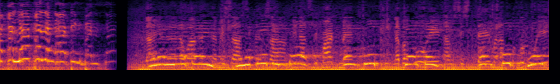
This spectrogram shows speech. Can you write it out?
Kinakalakal ang ating bansa? Dahil nanawagan kami sa, sa Finance Department na baguhin ang sistema ng pagbubuwis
